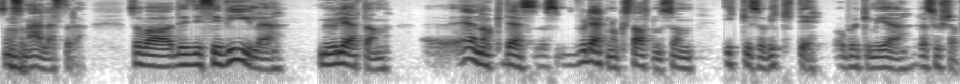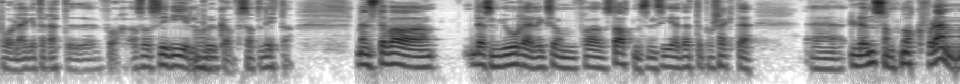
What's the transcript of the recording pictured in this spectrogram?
sånn mm. som jeg leste det. Så var det de sivile mulighetene er nok det, vurderte nok staten som ikke så viktig å bruke mye ressurser på å legge til rette for. Altså sivil mm. bruk av satellitter. Mens det var det som gjorde liksom, fra statens side dette prosjektet eh, lønnsomt nok for dem,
